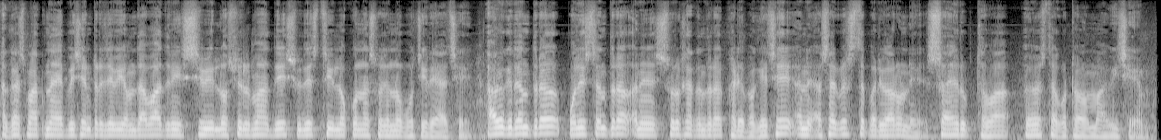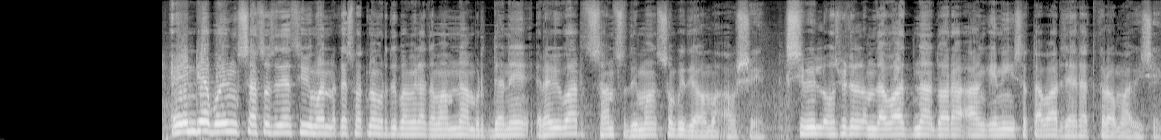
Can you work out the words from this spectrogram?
અકસ્માતના એપિસેન્ટર જેવી અમદાવાદની સિવિલ હોસ્પિટલમાં દેશ વિદેશથી લોકોના સ્વજનો પહોંચી રહ્યા છે. આરોગ્ય તંત્ર પોલીસ તંત્ર અને સુરક્ષા તંત્ર ખડે પગે છે અને અસરગ્રસ્ત પરિવારોને સહાયરૂપ થવા વ્યવસ્થા ગોઠવવામાં આવી છે. એર ઇન્ડિયા બોઈંગ સાતસો સત્યાસી વિમાન અકસ્માતમાં મૃત્યુ પામેલા તમામના મૃતદેહને રવિવાર સાંજ સુધીમાં સોંપી દેવામાં આવશે. સિવિલ હોસ્પિટલ અમદાવાદના દ્વારા આ અંગેની સત્તાવાર જાહેરાત કરવામાં આવી છે.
